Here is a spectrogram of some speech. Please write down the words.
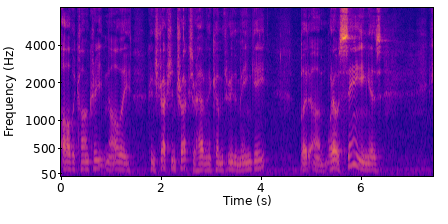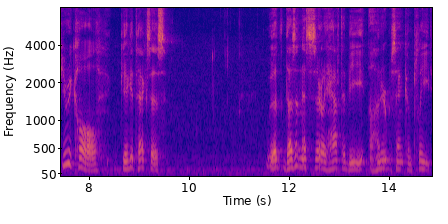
All the concrete and all the construction trucks are having to come through the main gate. But um, what I was saying is, if you recall, Giga Texas doesn't necessarily have to be 100% complete,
